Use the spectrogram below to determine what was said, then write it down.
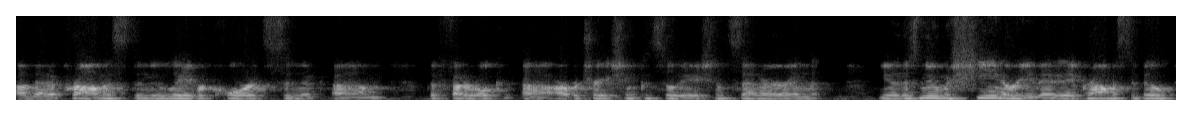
uh, that have promised the new labor courts and the, um, the federal uh, arbitration conciliation center and you know this new machinery that they promised to build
